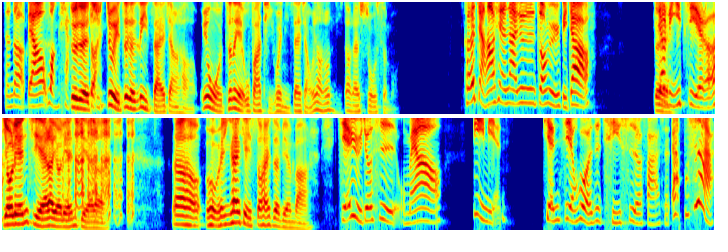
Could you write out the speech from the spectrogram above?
真的不要妄想对对，断就就以这个例子来讲哈，因为我真的也无法体会你在讲，我想说你到底在说什么？可是讲到现在，就是终于比较比较理解了。有连结了，有连结了。那我们应该可以收在这边吧？结语就是我们要避免偏见或者是歧视的发生。啊，不是啊，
